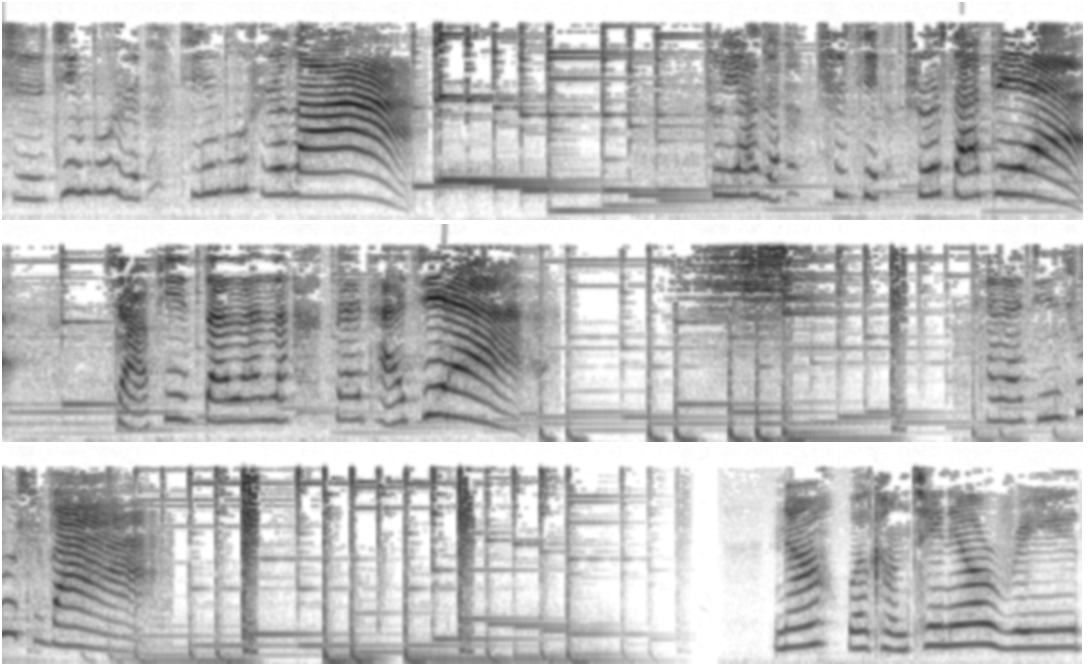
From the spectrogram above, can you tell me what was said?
事，听故事，听故事啦！重要的事情说三遍，小屁哒啦啦，明天见！快来听故事吧。Now we'll continue read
